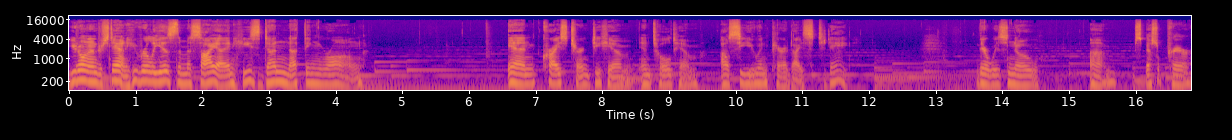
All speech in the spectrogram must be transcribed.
You don't understand. He really is the Messiah and he's done nothing wrong. And Christ turned to him and told him, I'll see you in paradise today. There was no um, special prayer,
